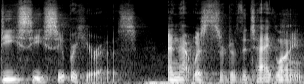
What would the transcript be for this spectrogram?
DC superheroes, and that was sort of the tagline.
